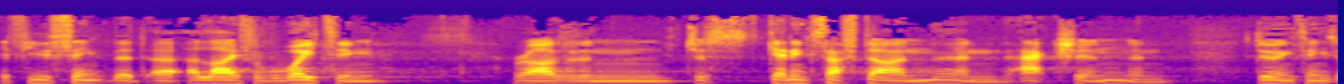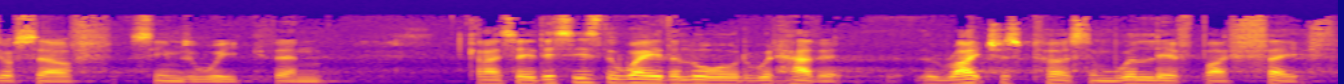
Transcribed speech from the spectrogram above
if you think that a, life of waiting rather than just getting stuff done and action and doing things yourself seems weak, then can I say this is the way the Lord would have it the righteous person will live by faith.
